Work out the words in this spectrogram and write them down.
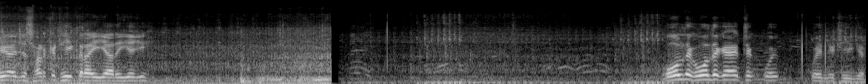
ਇਹ ਅੱਜ ਸੜਕ ਠੀਕ ਕਰਾਈ ਜਾ ਰਹੀ ਹੈ ਜੀ। ਖੋਲ ਦੇ ਖੋਲ ਦੇ ਕਹੇ ਇੱਥੇ ਕੋਈ ਕੋਈ ਨਹੀਂ ਠੀਕ ਹੈ।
